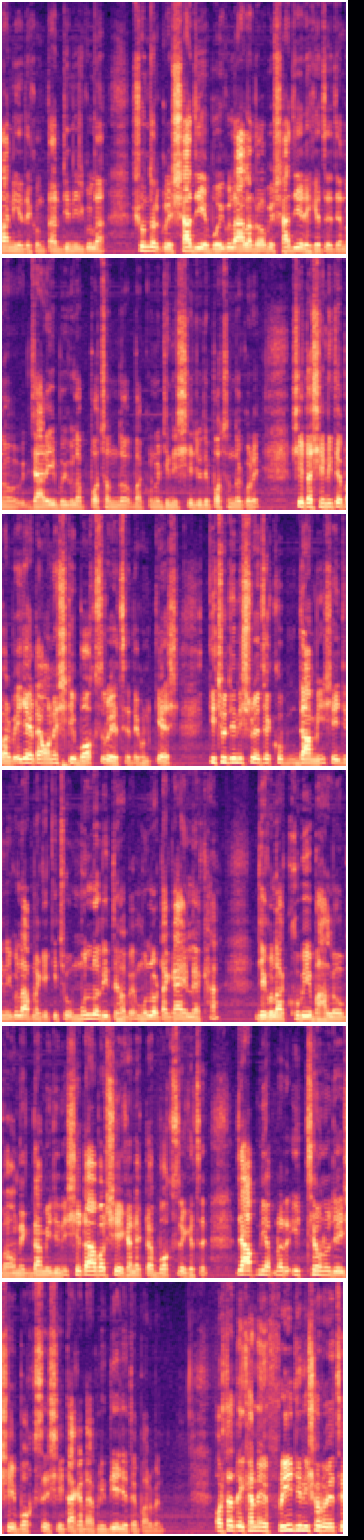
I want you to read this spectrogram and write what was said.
বানিয়ে দেখুন, তার জিনিসগুলা সুন্দর করে সাজিয়ে, বইগুলো আলাদাভাবে সাজিয়ে রেখেছে যেন যার এই বইগুলো পছন্দ বা কোনো জিনিস সে যদি পছন্দ করে, সেটা সে নিতে পারবে। এই জায়গাটা অনেস্টি বক্স রয়েছে, দেখুন ক্যাশ কিছু জিনিস রয়েছে খুব দামি, সেই জিনিসগুলো আপনাকে কিছু মূল্য দিতে হবে। মূল্যটা গায়ে লেখা, যেগুলা খুবই ভালো বা অনেক দামি জিনিস। সেটা আবার সে এখানে একটা বক্স রেখেছে, যে আপনি আপনার ইচ্ছে অনুযায়ী সেই বক্সে সেই টাকাটা আপনি দিয়ে যেতে পারবেন। অর্থাৎ এখানে ফ্রি জিনিসও রয়েছে,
